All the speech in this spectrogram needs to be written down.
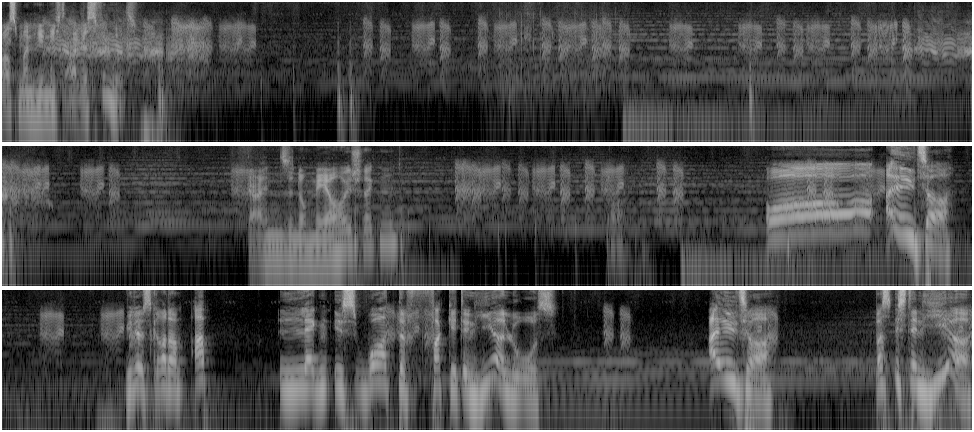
was man hier nicht alles findet. Da hinten sind noch mehr Heuschrecken. Oh, Alter! Wie das gerade am Ablegen ist. What the fuck geht denn hier los? Alter! Was ist denn hier?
